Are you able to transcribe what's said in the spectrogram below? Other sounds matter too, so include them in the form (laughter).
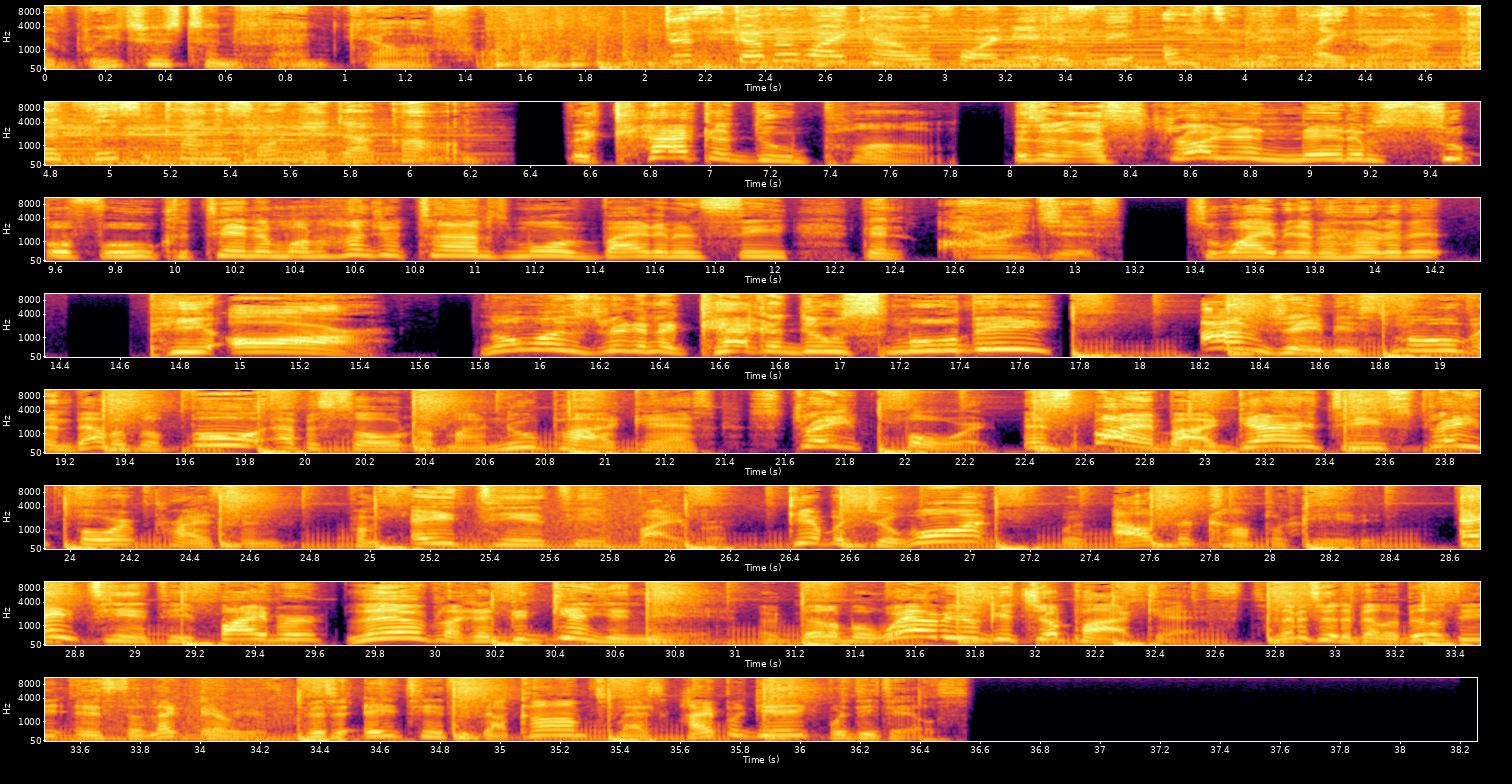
Did we just invent California? Discover why California is the ultimate playground at visitcalifornia.com. The Kakadu plum is an Australian native superfood containing 100 times more vitamin C than oranges. So why have you never heard of it? PR. No one's drinking a Kakadu smoothie? I'm JB Smoove, and that was a full episode of my new podcast, Straightforward, inspired by guaranteed straightforward pricing from AT&T Fiber. Get what you want without the complicated. AT&T Fiber, live like a gigillionaire. Available wherever you get your podcast. Limited availability in select areas. Visit AT&T.com slash hypergig for details.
